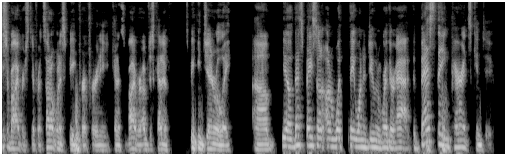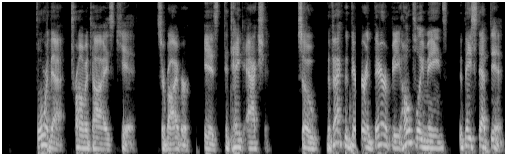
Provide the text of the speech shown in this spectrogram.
survivor is different. So I don't want to speak for, for any kind of survivor. I'm just kind of speaking generally. Um, you know, that's based on, on what they want to do and where they're at. The best thing parents can do for that traumatized kid, survivor, is to take action so the fact that they're in therapy hopefully means that they stepped in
